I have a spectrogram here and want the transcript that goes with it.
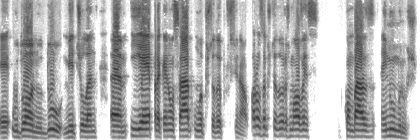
é o dono do Midtjylland um, e é, para quem não sabe, um apostador profissional. Ora, os apostadores movem-se com base em números,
